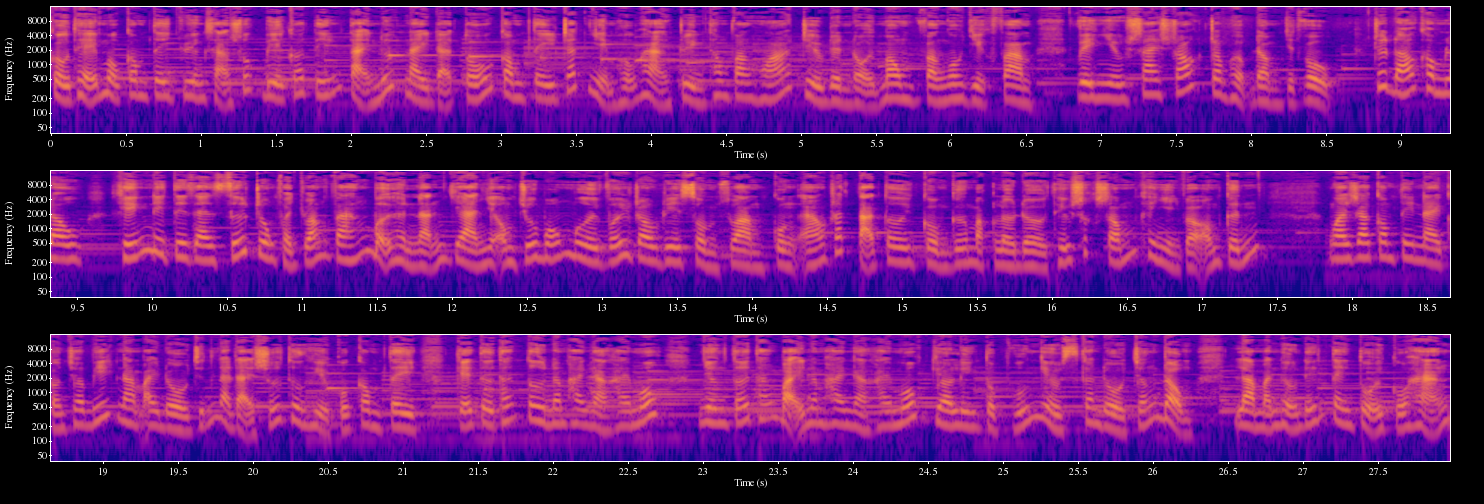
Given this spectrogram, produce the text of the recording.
Cụ thể, một công ty chuyên sản xuất bia có tiếng tại nước này đã tố công ty trách nhiệm hữu hạn truyền thông văn hóa Triều Đình Nội Mông và Ngô Diệt Phàm vì nhiều sai sót trong hợp đồng dịch vụ. Trước đó không lâu, khiến netizen xứ Trung phải choáng váng bởi hình ảnh già như ông chú 40 với râu ria xồm xoàm, quần áo rách tả tơi cùng gương mặt lờ đờ thiếu sức sống khi nhìn vào ống kính. Ngoài ra, công ty này còn cho biết Nam Idol chính là đại sứ thương hiệu của công ty kể từ tháng 4 năm 2021, nhưng tới tháng 7 năm 2021 do liên tục vướng nhiều scandal chấn động, làm ảnh hưởng đến tên tuổi của hãng.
